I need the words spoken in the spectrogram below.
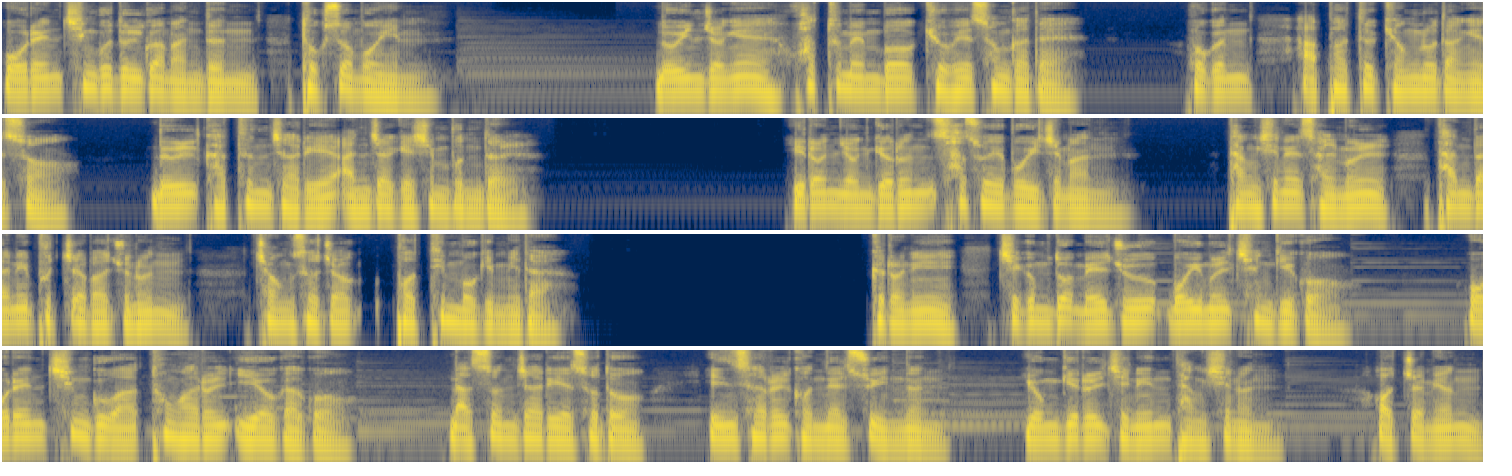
오랜 친구들과 만든 독서 모임, 노인정의 화투 멤버 교회 성가대, 혹은 아파트 경로당에서 늘 같은 자리에 앉아 계신 분들. 이런 연결은 사소해 보이지만 당신의 삶을 단단히 붙잡아주는 정서적 버팀목입니다. 그러니 지금도 매주 모임을 챙기고 오랜 친구와 통화를 이어가고 낯선 자리에서도 인사를 건넬 수 있는 용기를 지닌 당신은 어쩌면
